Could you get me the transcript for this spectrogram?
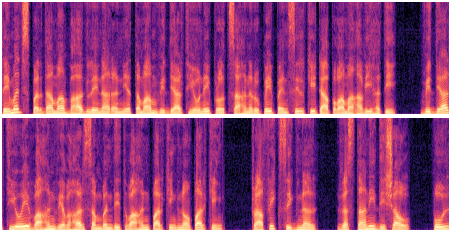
તેમજ સ્પર્ધામાં ભાગ લેનાર અન્ય તમામ વિદ્યાર્થીઓને પ્રોત્સાહનરૂપે પેન્સિલ કીટ આપવામાં આવી હતી. વિદ્યાર્થીઓએ વાહન વ્યવહાર સંબંધિત વાહન parking, no parking, traffic signal, રસ્તાની દિશાઓ, પુલ,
